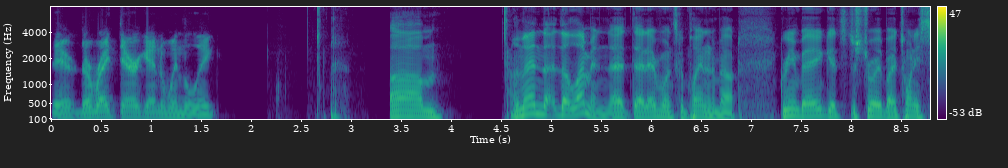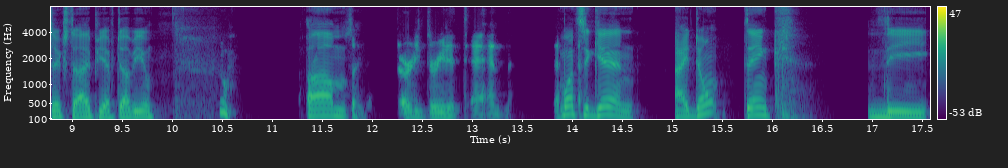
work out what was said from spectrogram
they're they're right there again to win the league. Um, and then the, the lemon that, that everyone's complaining about. Green Bay gets destroyed by 26 to IPFW. Um, It's like thirty three to ten. Once again, I don't think the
